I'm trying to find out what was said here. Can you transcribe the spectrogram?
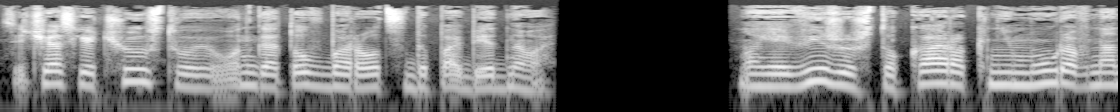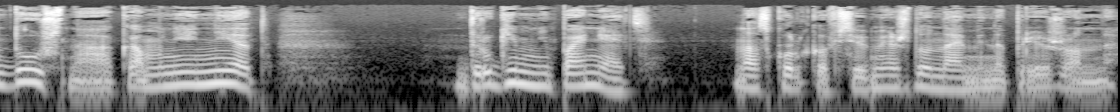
Сейчас я чувствую, он готов бороться до победного. Но я вижу, что Кара к нему равнодушна, а ко мне нет. Другим не понять, насколько все между нами напряженно.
